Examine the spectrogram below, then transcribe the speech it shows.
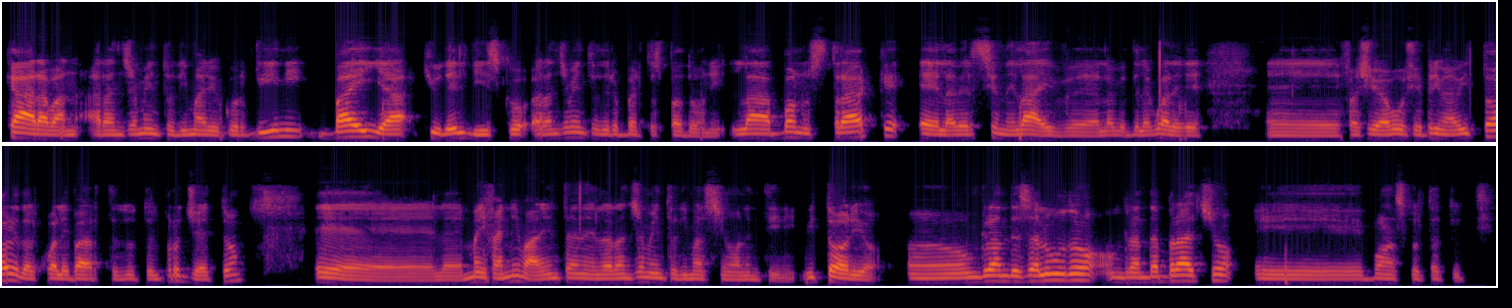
Caravan, arrangiamento di Mario Corvini, Baia chiude il disco, arrangiamento di Roberto Spadoni. La bonus track è la versione live della quale eh, faceva voce prima Vittorio, dal quale parte tutto il progetto, e My Fanny Valentine nell'arrangiamento di Massimo Valentini. Vittorio, uh, un grande saluto, un grande abbraccio e buon ascolto a tutti.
